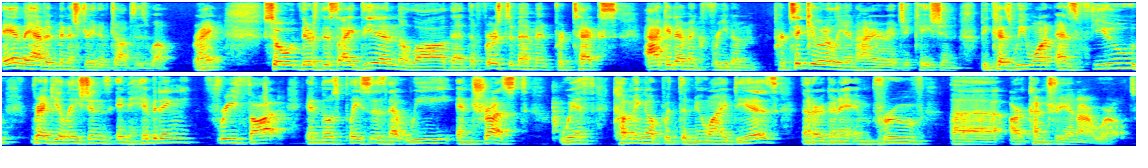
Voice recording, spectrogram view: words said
And they have administrative jobs as well right? So there's this idea in the law that the First Amendment protects academic freedom, particularly in higher education, because we want as few regulations inhibiting free thought in those places that we entrust with coming up with the new ideas that are going to improve uh, our country and our world,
